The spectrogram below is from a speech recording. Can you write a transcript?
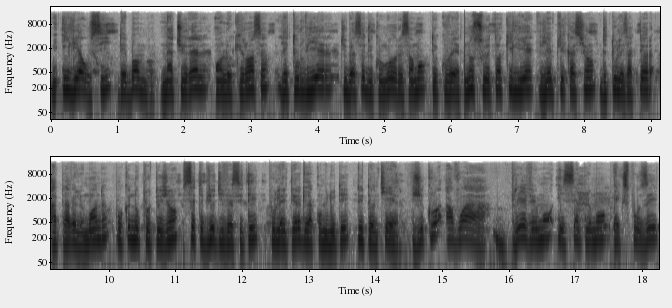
mais il y a aussi des bombes naturelles, en l'occurrence les tourbières du bassin du Congo récemment découvertes. Nous souhaitons qu'il y ait l'implication de tous les acteurs à travers le monde pour que nous protégeons cette biodiversité pour l'intérêt de la communauté tout entière. Je crois avoir brièvement et simplement exposé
